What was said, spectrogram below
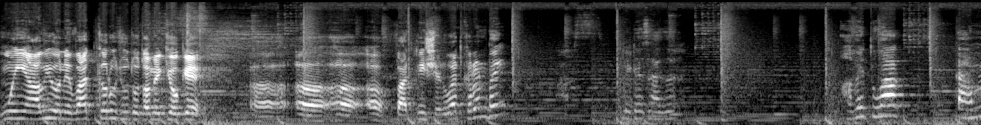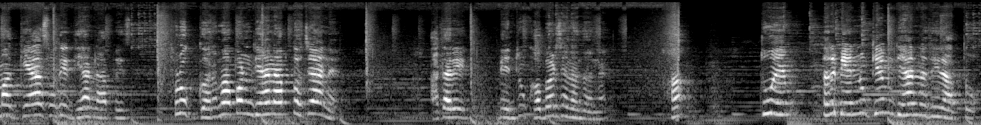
હું અહીંયા આવ્યો અને વાત કરું છું તો તમે કહો કે વાતની શરૂઆત કરો ને ભાઈ. બેટા સાગર હવે તું આ કામમાં ક્યાં સુધી ધ્યાન આપીશ? થોડુંક ઘરમાં પણ ધ્યાન આપતો જા ને. આ તારી બેનનું ખબર છે ને તને? હા? તું એમ તારી બેનનું કેમ ધ્યાન નથી રાખતો?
